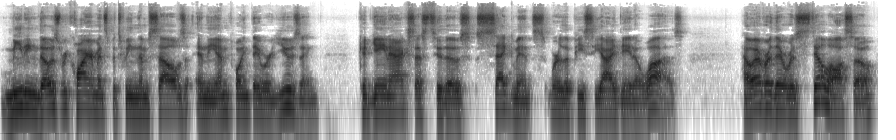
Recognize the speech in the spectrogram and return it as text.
meeting those requirements between themselves and the endpoint they were using could gain access to those segments where the PCI data was. However, there was still also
